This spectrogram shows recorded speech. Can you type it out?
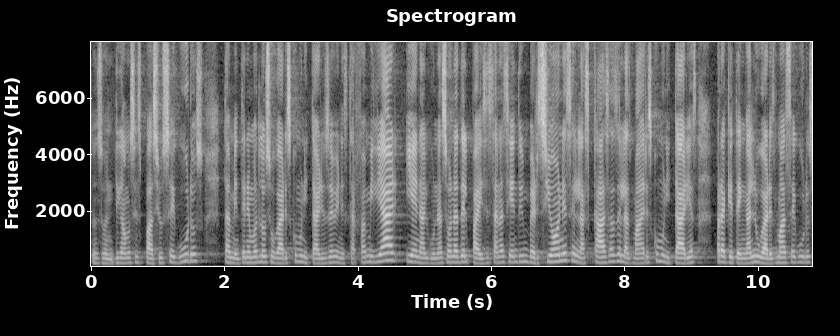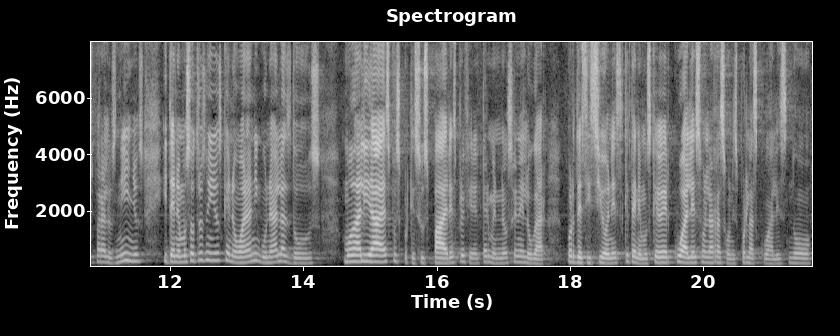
donde son, digamos, espacios seguros. También tenemos los hogares comunitarios de bienestar familiar y en algunas zonas del país están haciendo inversiones en las casas de las madres comunitarias para que tengan lugares más seguros para los niños. Y tenemos otros niños que no van a ninguna de las dos modalidades, pues porque sus padres prefieren terminarnos en el hogar por decisiones que tenemos que ver cuáles son las razones por las cuales no,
